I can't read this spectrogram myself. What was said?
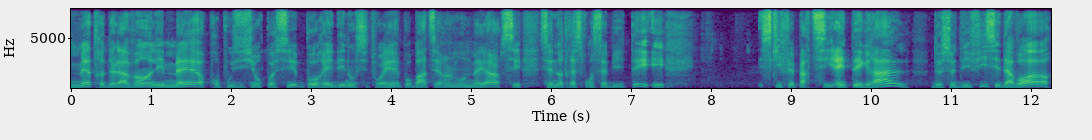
mettre de l'avant les meilleures propositions possibles pour aider nos citoyens, pour bâtir un monde meilleur. C'est notre responsabilité. Et ce qui fait partie intégrale de ce défi, c'est d'avoir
